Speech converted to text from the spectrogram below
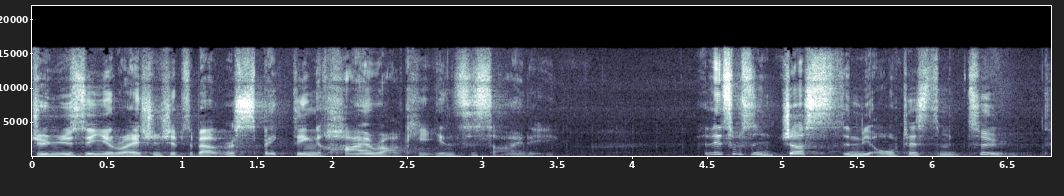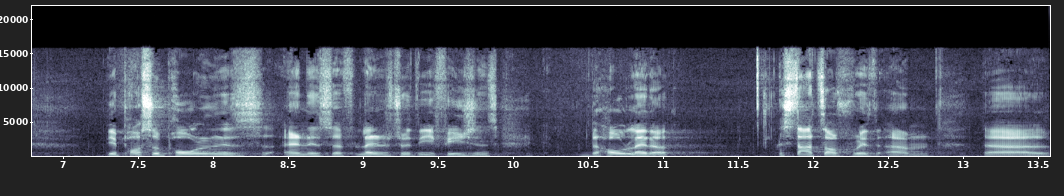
junior senior relationships, about respecting hierarchy in society. And this wasn't just in the Old Testament, too. The Apostle Paul, in his, in his letter to the Ephesians, the whole letter starts off with um, uh,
